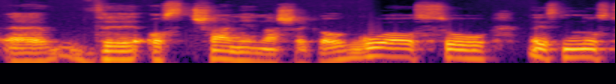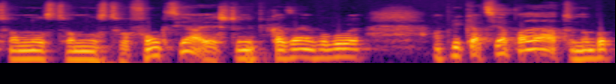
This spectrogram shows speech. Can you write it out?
e, wyostrzanie naszego głosu. No jest mnóstwo, mnóstwo, mnóstwo funkcji, a jeszcze nie pokazałem w ogóle aplikacji aparatu, no bo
